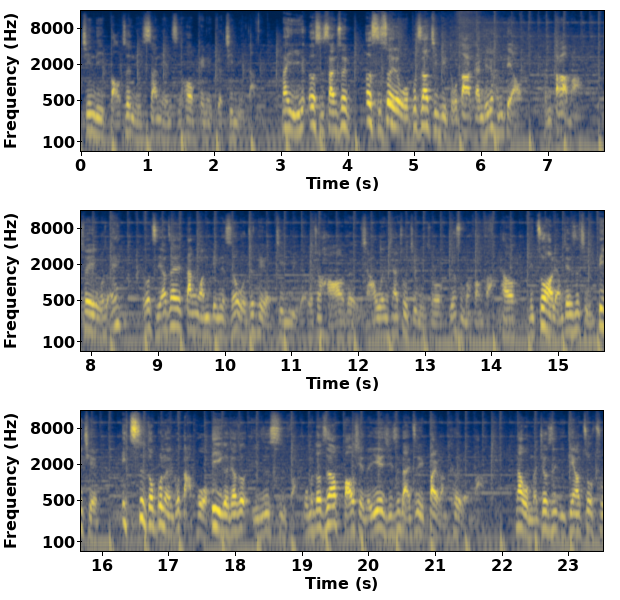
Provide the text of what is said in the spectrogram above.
经理保证你三年之后给你一个经理档。那以二十三岁、二十岁的我不知道经理多大，感觉就很屌、很大嘛。所以我说，哎。”我只要在当完兵的时候，我就可以有经理了。我就好好的想要问一下处经理说有什么方法。他说你做好两件事情，并且一次都不能够打破。第一个叫做一日四访。我们都知道保险的业绩是来自于拜访客人嘛。那我们就是一定要做出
